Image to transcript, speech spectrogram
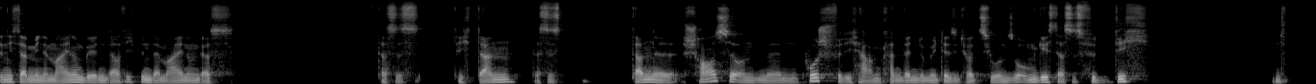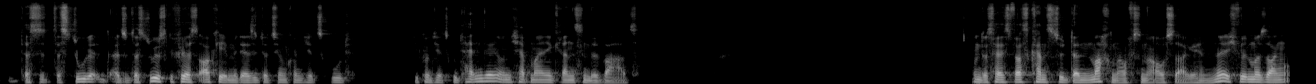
wenn ich da mir eine Meinung bilden darf, ich bin der Meinung, dass, dass es dich dann, dass es dann eine Chance und einen Push für dich haben kann, wenn du mit der Situation so umgehst, dass es für dich, dass, dass du, also dass du das Gefühl hast, okay, mit der Situation konnte ich jetzt gut, die konnte ich jetzt gut handeln und ich habe meine Grenzen bewahrt. Und das heißt, was kannst du dann machen auf so eine Aussage hin? Ne? Ich will mal sagen,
